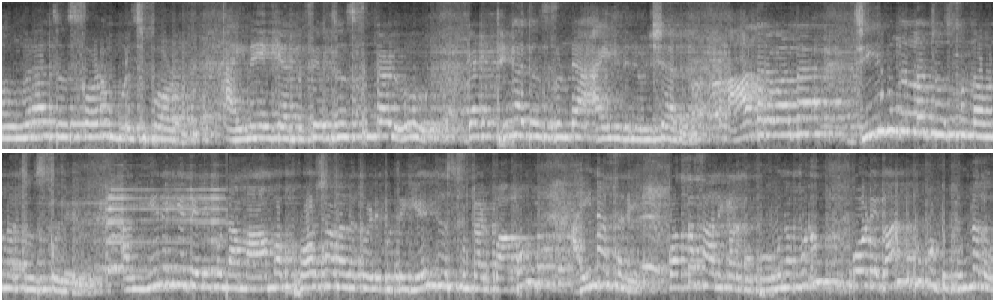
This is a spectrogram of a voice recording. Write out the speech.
ఉంగరాలు చూసుకోవడం మురిసిపోవడం అయినా ఇక ఎంతసేపు చూసుకుంటాడు? గట్టిగా చూసుకుంటే ఐదు నిమిషాలు. ఆ తర్వాత జీవితంలో చూసుకుందామన్నా చూసుకోలేదు. అవి ఈయనకే తెలియకుండా మా అమ్మ పోషణలకు వెళ్ళిపోతే ఏం చూసుకుంటాడు పాపం? అయినా సరే కొత్త సానికలకు పోగినప్పుడు కోడి గంటకు పుట్టు పున్నలు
